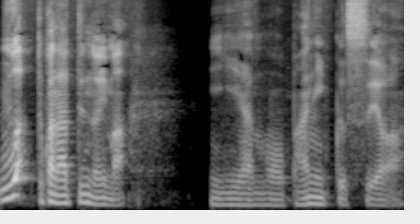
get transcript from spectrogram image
に。うわっとかなってんの、今。いや、もうパニックっすよ。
